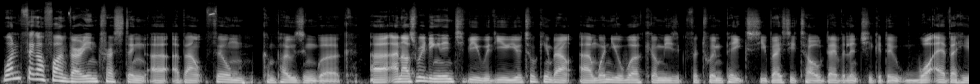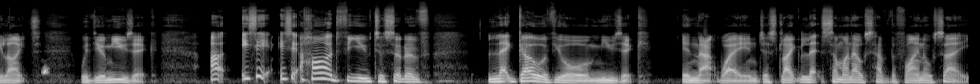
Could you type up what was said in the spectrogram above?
one thing I find very interesting uh, about film composing work, uh, and I was reading an interview with you. You were talking about um, when you were working on music for Twin Peaks. You basically told David Lynch he could do whatever he liked with your music. Uh, is it is it hard for you to sort of let go of your music in that way and just like let someone else have the final say?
